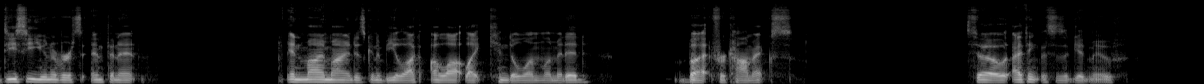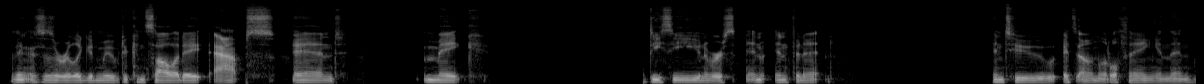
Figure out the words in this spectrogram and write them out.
DC Universe Infinite, in my mind, is going to be like a lot like Kindle Unlimited, but for comics. So I think this is a good move. I think this is a really good move to consolidate apps and make DC Universe in- Infinite into its own little thing and then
